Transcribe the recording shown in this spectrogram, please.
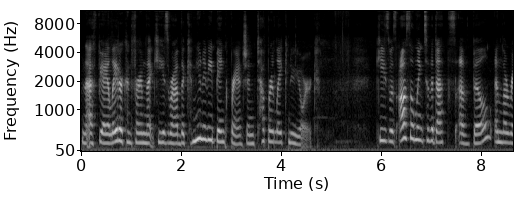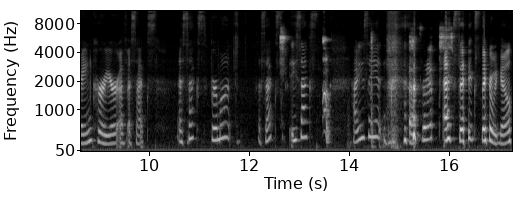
And the FBI later confirmed that Keyes robbed the Community Bank branch in Tupper Lake, New York. Keyes was also linked to the deaths of Bill and Lorraine Currier of Essex. Essex, Vermont? Essex? Essex? Oh. How do you say it? Essex. Essex, there we go.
